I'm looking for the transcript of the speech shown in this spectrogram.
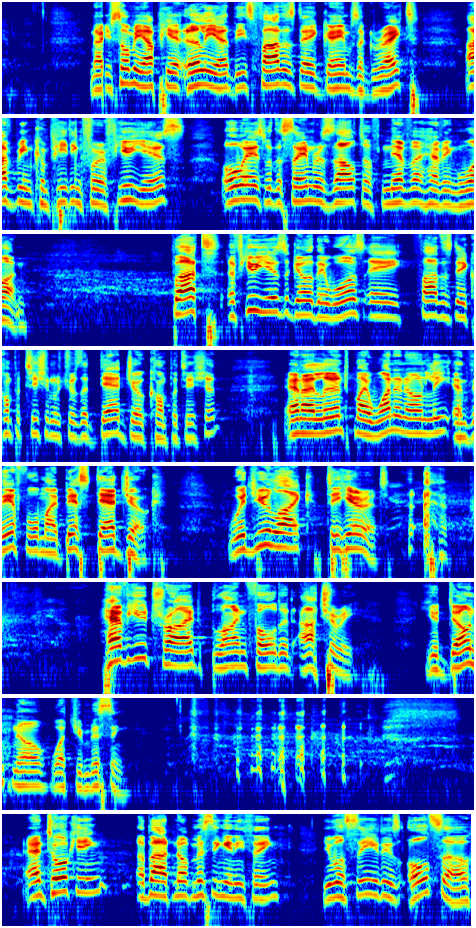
Now, you saw me up here earlier. These Father's Day games are great. I've been competing for a few years, always with the same result of never having won. But a few years ago, there was a Father's Day competition, which was a dad joke competition. And I learned my one and only, and therefore my best dad joke. Would you like to hear it? Have you tried blindfolded archery? You don't know what you're missing. and talking about not missing anything, you will see it is also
